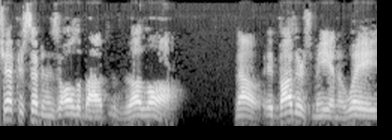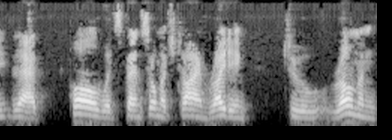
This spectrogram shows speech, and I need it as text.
Chapter 7 is all about the law. Now, it bothers me in a way that Paul would spend so much time writing to Roman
